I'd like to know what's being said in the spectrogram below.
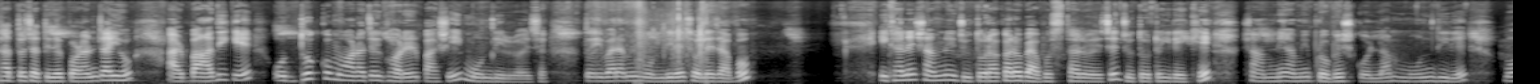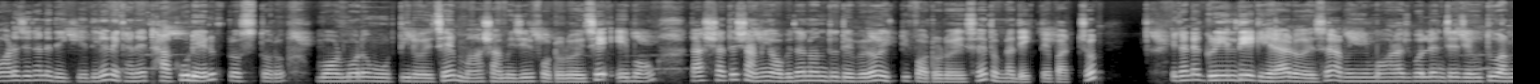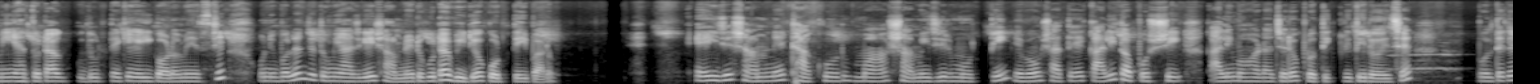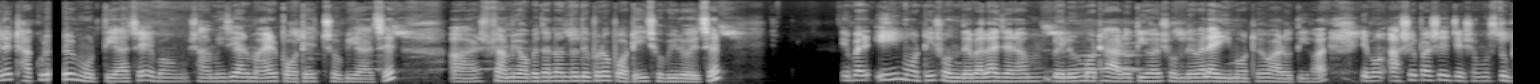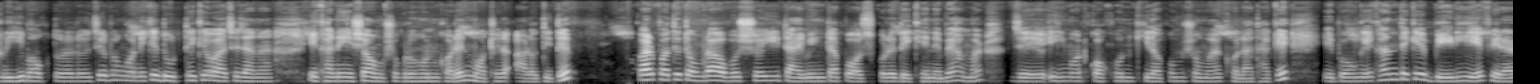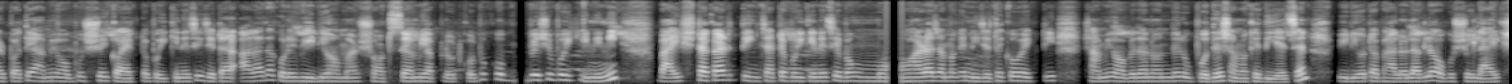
ছাত্রছাত্রীদের পড়ান, যাই হোক। আর বাঁদিকে অধ্যক্ষ মহারাজের ঘরের পাশেই মন্দির রয়েছে। তো এবার আমি মন্দিরে চলে যাব। এখানে সামনে জুতো রাখারও ব্যবস্থা রয়েছে, জুতোটি রেখে সামনে আমি প্রবেশ করলাম মন্দিরে। মহারাজ এখানে দেখিয়ে দিলেন, এখানে ঠাকুরের প্রস্তর মর্মর মূর্তি রয়েছে, মা স্বামীজির ফটো রয়েছে এবং তার সাথে স্বামী অবেদানন্দ দেবেরও একটি ফটো রয়েছে, তোমরা দেখতে পাচ্ছ। এখানটা গ্রিল দিয়ে ঘেরা রয়েছে। আমি, মহারাজ বললেন যে, যেহেতু আমি এতটা দূর থেকে এই গরমে এসেছি, উনি বললেন যে, তুমি আজকে এই সামনেটুকুটা ভিডিও করতেই পারো। এই যে সামনে ঠাকুর, মা, স্বামীজির মূর্তি এবং সাথে কালী তপস্বী, কালী মহারাজেরও প্রতিকৃতি রয়েছে। বলতে গেলে ঠাকুরের মূর্তি আছে এবং স্বামীজি আর মায়ের পটের ছবি আছে। আর স্বামী অবেদানন্দ দেবেরও পটেই ছবি রয়েছে। এবার এই মঠে সন্ধেবেলা যেরম বেলুর মঠে আরতি হয় সন্ধেবেলা এই মঠেও আরতি হয় এবং আশেপাশে যে সমস্ত গৃহী ভক্তরা রয়েছে এবং অনেকে দূর থেকেও আছে যারা এখানে এসে অংশগ্রহণ করেন মঠের আরতিতে। ঢোকার পথে তোমরা অবশ্যই টাইমিংটা পজ করে দেখে নেবে আমার যে এই মঠ কখন কীরকম সময় খোলা থাকে এবং এখান থেকে বেরিয়ে ফেরার পথে আমি অবশ্যই কয়েকটা বই কিনেছি যেটা আলাদা করে ভিডিও আমার শর্টসে আমি আপলোড করব। খুব বেশি বই কিনিনি, বাইশ টাকার তিন চারটে বই কিনেছি এবং মহারাজ আমাকে নিজে থেকেও একটি স্বামী অবেদানন্দের উপদেশ আমাকে দিয়েছেন। ভিডিওটা ভালো লাগলে অবশ্যই লাইক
